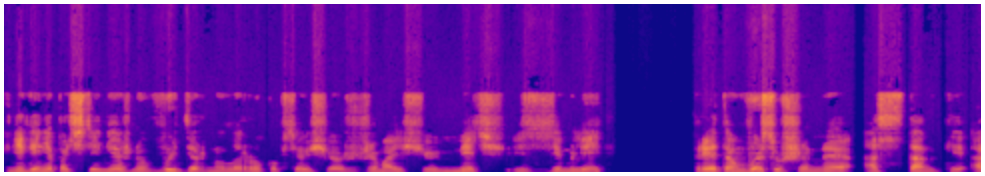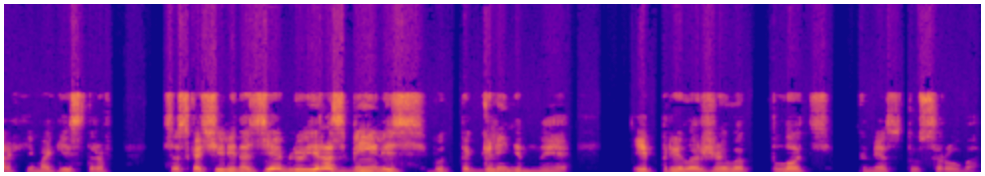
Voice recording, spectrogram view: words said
Княгиня почти нежно выдернула руку, все еще сжимающую меч из земли, при этом высушенные останки архимагистров соскочили на землю и разбились, будто глиняные, и приложила плоть к месту сруба.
